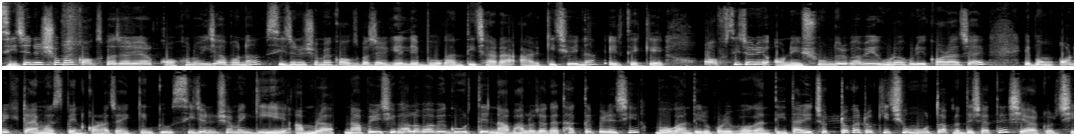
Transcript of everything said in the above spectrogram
সিজনের সময় কক্সবাজারে আর কখনোই যাব না। সিজনের সময় কক্সবাজার গেলে ভোগান্তি ছাড়া আর কিছুই না। এর থেকে অফ সিজনে অনেক সুন্দরভাবে ঘোরাঘুরি করা যায় এবং অনেক টাইমও স্পেন্ড করা যায়। কিন্তু সিজনের সময় গিয়ে আমরা না পেরেছি ভালোভাবে ঘুরতে, না ভালো জায়গায় থাকতে পেরেছি, ভোগান্তির উপরে ভোগান্তি। তার এই ছোট্টখাটো কিছু মুহূর্ত আপনাদের সাথে শেয়ার করছি।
